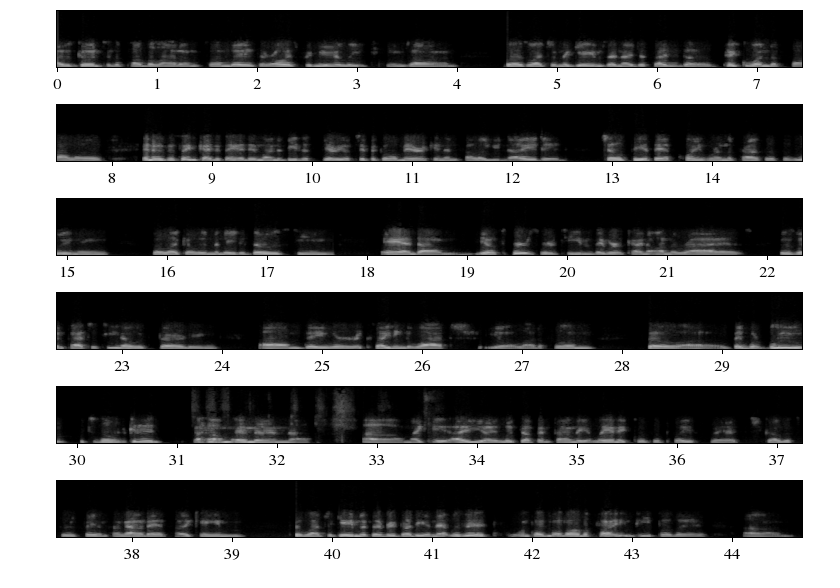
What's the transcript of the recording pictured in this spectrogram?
I was going to the pub a lot on Sundays. There were always Premier League teams on, so I was watching the games, and I decided to pick one to follow. And it was the same kind of thing. I didn't want to be the stereotypical American and follow United. Chelsea at that point were in the process of winning, so like eliminated those teams. And um, you know, Spurs were a team. They were kind of on the rise. It was when Pochettino was starting. Um, they were exciting to watch, you know, a lot of fun. So uh, they were blue, which is always good. Um, and then uh, um, I, came, I, I looked up and found the Atlantic was a place that Chicago Spurs fans hung out at. I came to watch a game with everybody, and that was it. Once I met all the fine people there, um,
